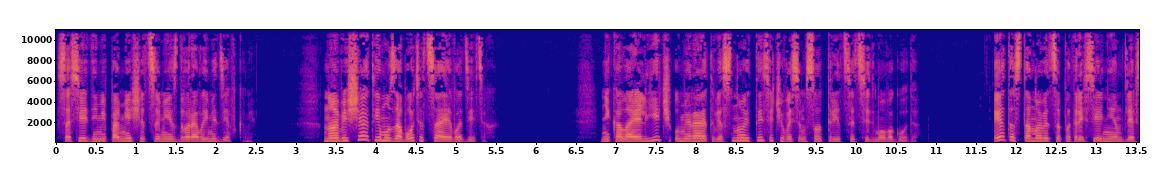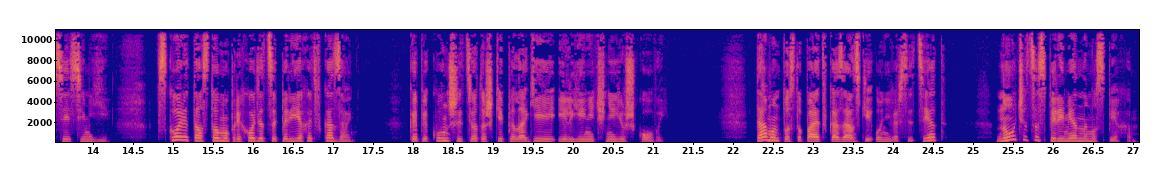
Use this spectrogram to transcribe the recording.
с соседними помещицами и с дворовыми девками. Но обещает ему заботиться о его детях. Николай Ильич умирает весной 1837 года. Это становится потрясением для всей семьи. Вскоре Толстому приходится переехать в Казань, к опекунше тетушки Пелагеи Ильиничне Юшковой. Там он поступает в Казанский университет, но учится с переменным успехом.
